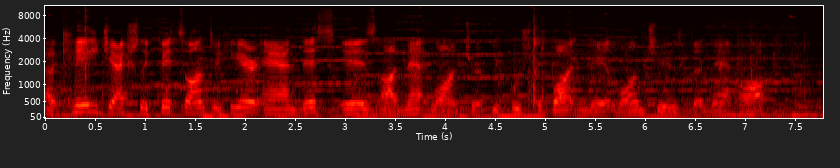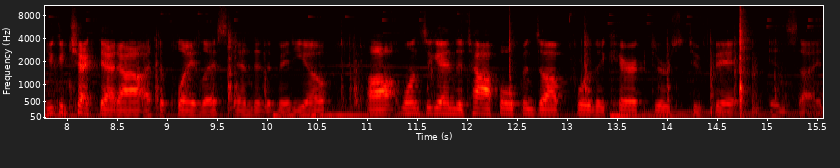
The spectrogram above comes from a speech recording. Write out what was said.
a cage actually fits onto here and this is a net launcher. If you push the button it launches the net off. You can check that out at the playlist end of the video. Uh, once again the top opens up for the characters to fit inside.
